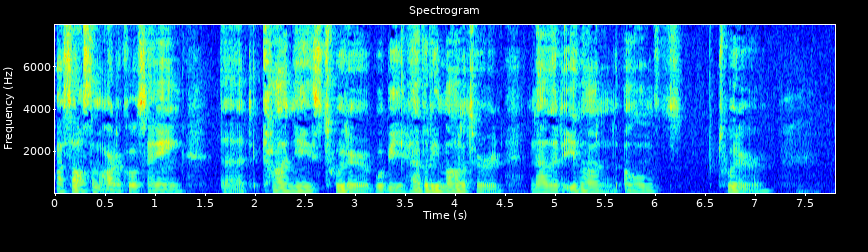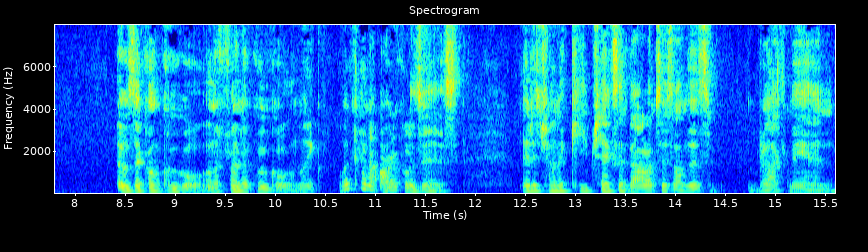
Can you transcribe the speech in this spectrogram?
I saw some article saying that Kanye's Twitter will be heavily monitored now that Elon owns Twitter. It was like on Google, on the front of Google. I'm like, what kind of article is this? They're just trying to keep checks and balances on this black man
